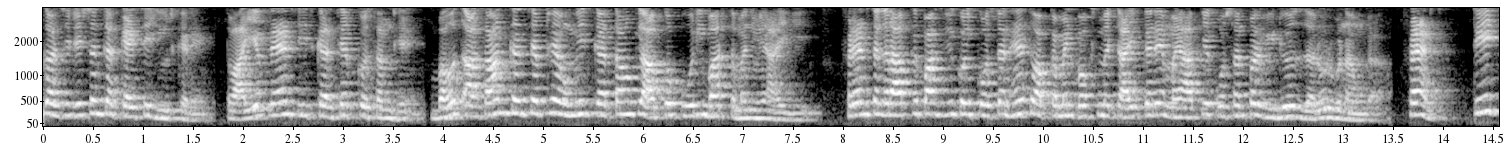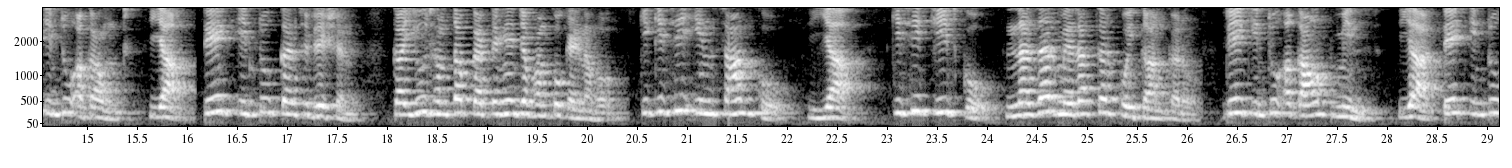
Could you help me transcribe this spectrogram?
कंसिडरेशन का कैसे यूज़ करें? तो आइए फ्रेंड्स इस कंसेप्ट को समझें। बहुत आसान कंसेप्ट है। उम्मीद करता हूँ कि आपको पूरी बात समझ में आएगी। फ्रेंड्स अगर आपके पास भी कोई क्वेश्चन है तो आप कमेंट बॉक्स में टाइप करें। मैं आपके क्वेश्चन पर वीडियो ज़रूर बनाऊँगा। फ्रेंड्स टेक इनटू अकाउंट या टेक इनटू कंसिडरेशन का यूज़ हम तब करते हैं जब हमको कहना हो कि किसी इंसान को या किसी चीज़ को नज़र में रखकर कोई काम करो। टेक इंटू अकाउंट मीन्स या take into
